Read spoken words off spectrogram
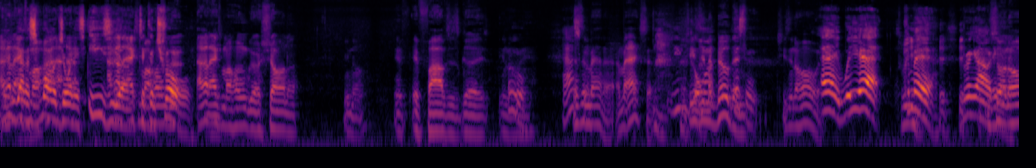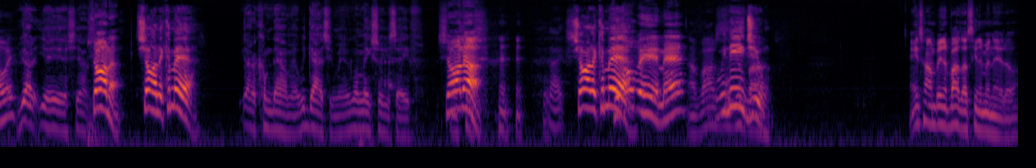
I you gotta got a ask my- smaller I- joint, I- it's easier to control. homegirl- I gotta ask my mm-hmm. homegirl Shauna, you know, if if Vibes is good. You know, what I Who? mean? Ask doesn't her. matter. I'm gonna. You She's go in the building. Listen, She's in the hallway. hey, where you at? Come here. Bring out You saw in the here. hallway. You got yeah, yeah, she got, Shauna, Shauna, come here. you gotta come down, man. We got you, man. We're gonna make sure you're safe. Shauna, Like, Shauna, come get here. over here, man. We need you. vibes. Anytime I've been in vibes, I've seen him in there though.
